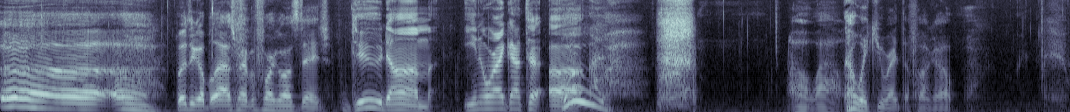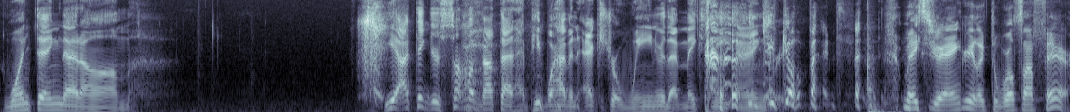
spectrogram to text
Uh, uh, but take a blast right before I go on stage. Dude, um, you know where I got to uh Oh wow. That'll wake you right the fuck up. One thing that um Yeah, I think there's something about that people have an extra wiener that makes me angry. go back to that. Makes you angry, like the world's not fair.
